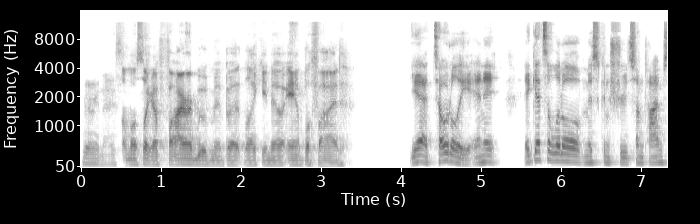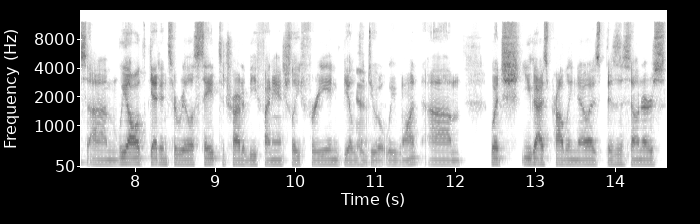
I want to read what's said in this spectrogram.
Very nice. Almost like a fire movement, but like, you know, amplified. Yeah, totally. And it it gets a little misconstrued sometimes. Um, we all get into real estate to try to be financially free and be able yeah. to do what we want. Um, which you guys probably know as business owners,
